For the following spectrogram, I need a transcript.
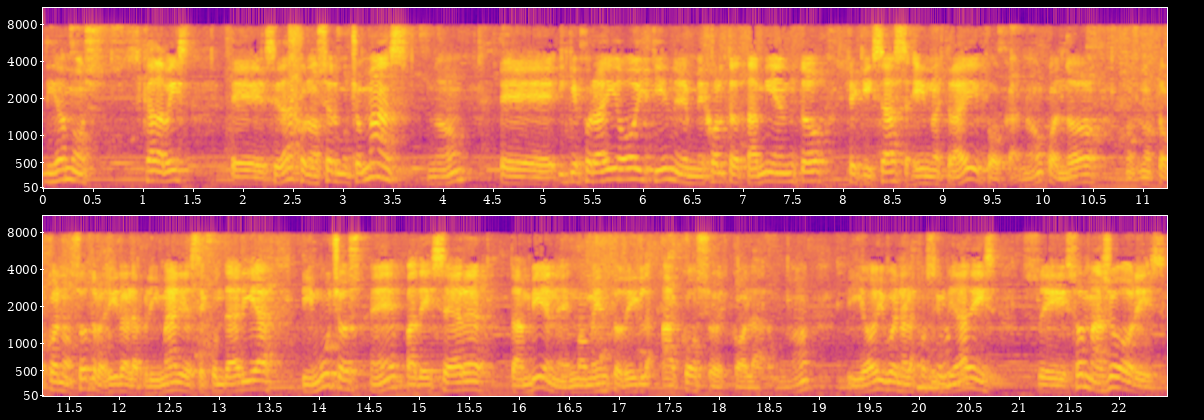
digamos, cada vez eh, se da a conocer mucho más, ¿no? Eh, y que por ahí hoy tiene mejor tratamiento que quizás en nuestra época, ¿no? Cuando nos, tocó a nosotros ir a la primaria, secundaria y muchos eh, padecer también en momento del acoso escolar, ¿no? Y hoy, bueno, las posibilidades son mayores,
